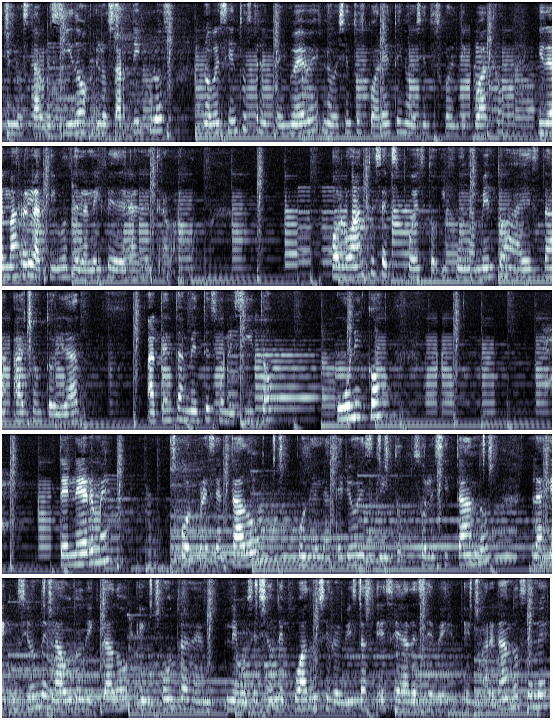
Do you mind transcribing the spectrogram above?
en lo establecido en los artículos 939, 940 y 944 y demás relativos de la Ley Federal del Trabajo. Por lo antes expuesto y fundamento a esta H autoridad, atentamente solicito único tenerme por presentado con el anterior escrito, solicitando la ejecución del laudo dictado en contra de la negociación de cuadros y revistas SADCB, embargándosele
